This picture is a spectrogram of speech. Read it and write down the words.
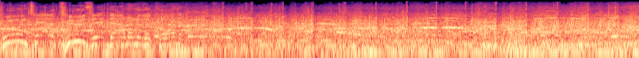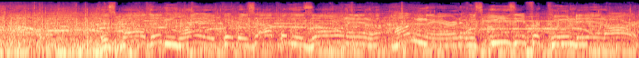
Kuhn tattoos it down into the corner. Was up in the zone and it hung there and it was easy for Kuhn to hit hard.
